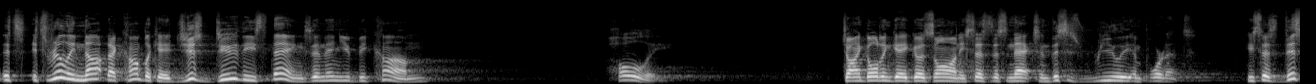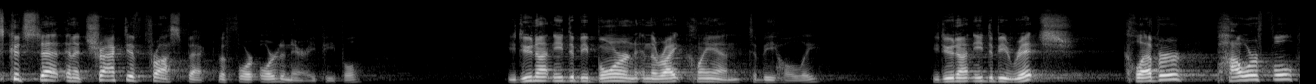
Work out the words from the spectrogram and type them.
It's, it's really not that complicated. Just do these things, and then you become holy. John Goldingay goes on. He says this next, and this is really important. He says, This could set an attractive prospect before ordinary people. You do not need to be born in the right clan to be holy. You do not need to be rich, clever, powerful,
